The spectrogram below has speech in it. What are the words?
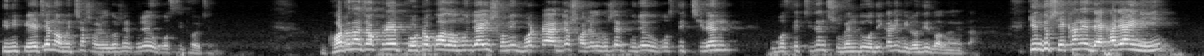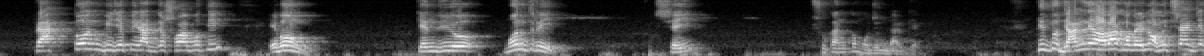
তিনি পেয়েছেন। অমিত শাহ সজল ঘোষের পুজোয় উপস্থিত হয়েছেন। ঘটনাচক্রে প্রোটোকল অনুযায়ী শ্রমিক ভট্টাচার্য সজল ঘোষের পুজোয় উপস্থিত ছিলেন উপস্থিত ছিলেন শুভেন্দু অধিকারী বিরোধী দলনেতা। কিন্তু সেখানে দেখা যায়নি প্রাক্তন বিজেপি রাজ্য সভাপতি এবং কেন্দ্রীয় মন্ত্রী সেই সুকান্ত মজুমদারকে। কিন্তু জানলে অবাক হবেন, অমিত শাহের যে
